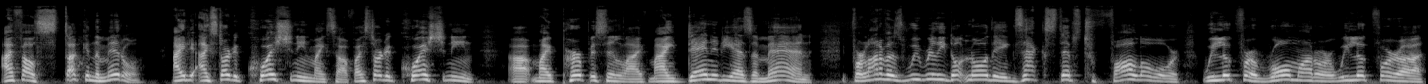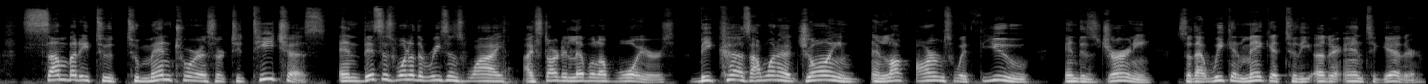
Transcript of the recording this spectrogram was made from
I felt stuck in the middle. I, I started questioning myself. I started questioning uh, my purpose in life, my identity as a man. For a lot of us, we really don't know the exact steps to follow, or we look for a role model, or we look for uh, somebody to to mentor us or to teach us. And this is one of the reasons why I started Level Up Warriors because I want to join and lock arms with you in this journey so that we can make it to the other end together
